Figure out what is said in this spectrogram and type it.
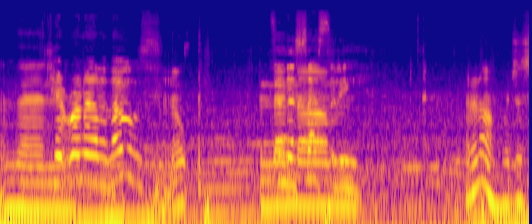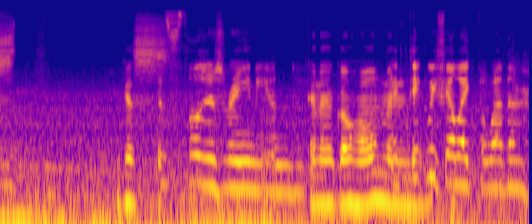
and then Can't run out of those. Nope. And It's then a necessity. um, I don't know. We're just, I guess, it's still just rainy and gonna go home I think we feel like the weather.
